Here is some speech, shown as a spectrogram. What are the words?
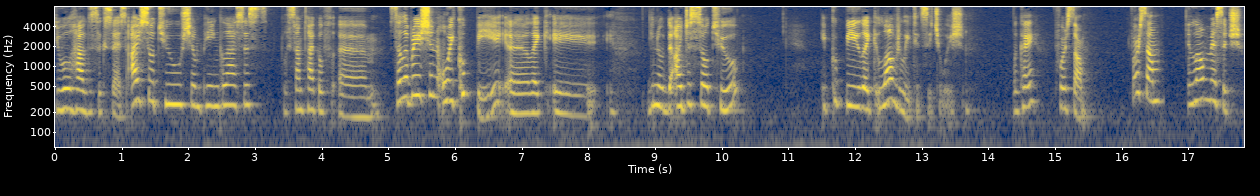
you will have the success. I saw two champagne glasses, some type of um, celebration, or it could be uh, like a, you know, I just saw two. It could be like love related situation, okay? For some, for some, a love message.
